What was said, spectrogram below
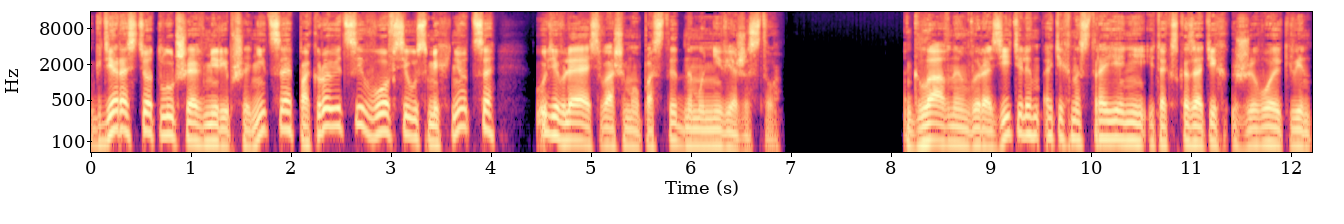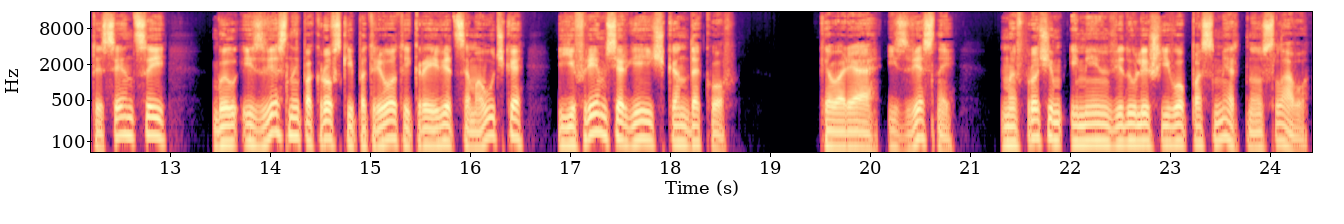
где растет лучшая в мире пшеница, покровец и вовсе усмехнется, удивляясь вашему постыдному невежеству. Главным выразителем этих настроений и, так сказать, их живой квинтэссенцией был известный покровский патриот и краевед-самоучка Ефрем Сергеевич Кондаков. Говоря «известный», мы, впрочем, имеем в виду лишь его посмертную славу.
